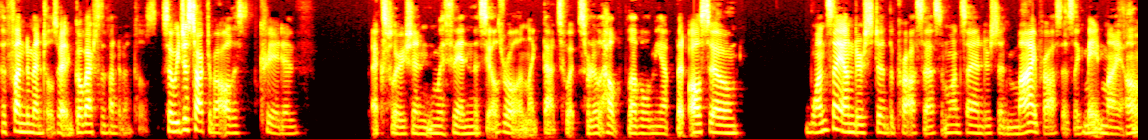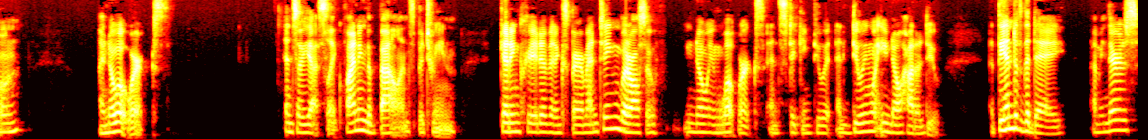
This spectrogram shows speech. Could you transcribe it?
the fundamentals, right? Go back to the fundamentals. So we just talked about all this creative exploration within the sales role. And like, that's what sort of helped level me up. But also once I understood the process and once I understood my process, like made my own, I know what works. And so, yes, like finding the balance between getting creative and experimenting, but also knowing what works and sticking to it and doing what you know how to do. At the end of the day, I mean, there's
